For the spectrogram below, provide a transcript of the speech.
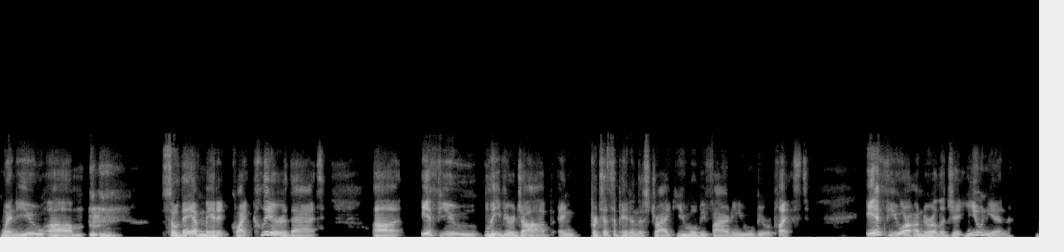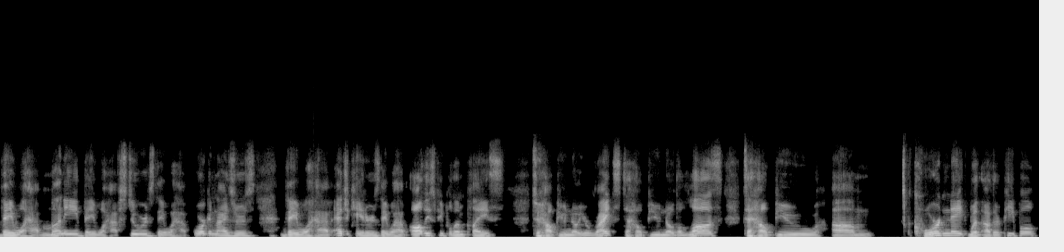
when you um so they have made it quite clear that uh if you leave your job and participate in the strike you will be fired and you will be replaced if you are under a legit union they will have money, they will have stewards, they will have organizers, they will have educators, they will have all these people in place to help you know your rights, to help you know the laws, to help you um, coordinate with other people.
